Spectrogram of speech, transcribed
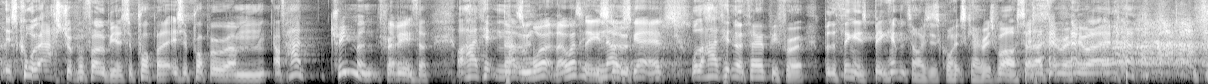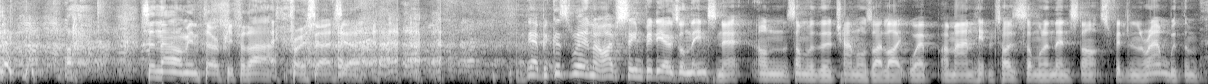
It's called astrapophobia. It's a proper. It's a proper. Um, I've had treatment for Have it. I had hypno. Hasn't worked though, has it? You're still scared. Well, I had hypnotherapy for it, but the thing is, being hypnotised is quite scary as well. So that didn't really work. so now I'm in therapy for that process. Yeah. Yeah, because well, no, I've seen videos on the internet on some of the channels I like where a man hypnotizes someone and then starts fiddling around with them.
